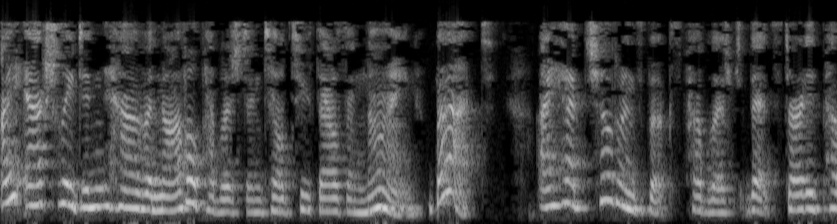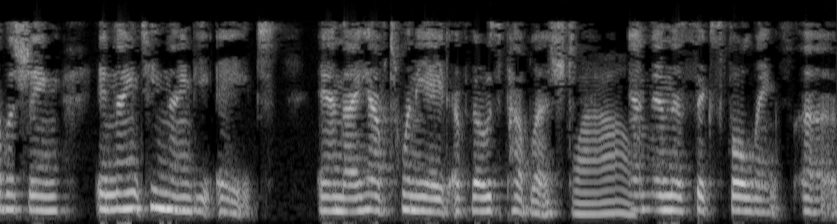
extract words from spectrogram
I actually didn't have a novel published until 2009, but I had children's books published that started publishing in 1998 and I have 28 of those published. Wow. And then the six full-length uh,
